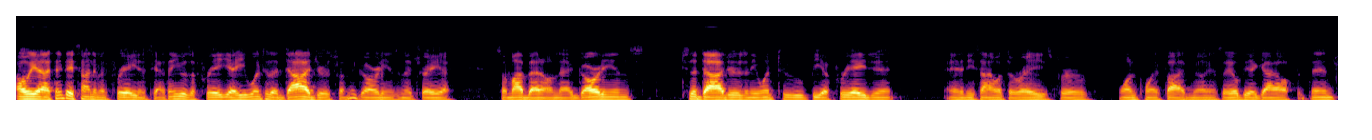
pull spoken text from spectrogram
oh yeah, I think they signed him in free agency. I think he was a free. Yeah, he went to the Dodgers from the Guardians in the trade. So my bet on that. Guardians to the Dodgers, and he went to be a free agent, and then he signed with the Rays for 1.5 million, so he'll be a guy off the bench.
